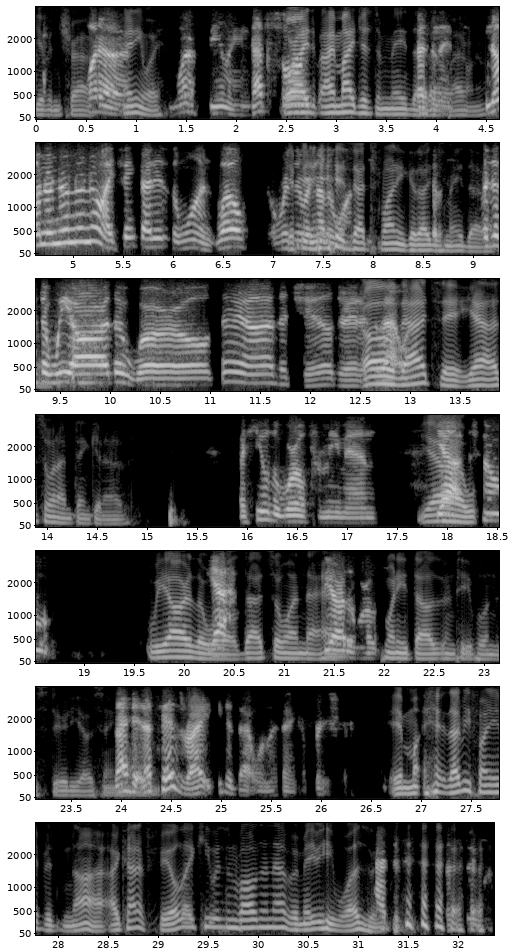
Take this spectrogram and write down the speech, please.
Given track. What a- anyway, what a feeling that song or I, I might just have made that up. I don't know. no no no no no I think that is the one well or was if there it another is, one that's funny because I just made that. was it the we are the world they are the children Oh, that one. that's it. Yeah, that's what I'm thinking of. but heal the world for me man Yeah, yeah, so we are the Yeah. world. That's the one that we are the world twenty thousand people in the studio singing. that, that's his right he did that one I think I'm pretty sure It might, that'd be funny if it's not. I kind of feel like he was involved in that, but maybe he wasn't.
